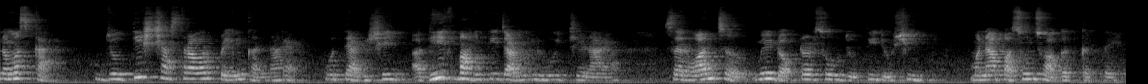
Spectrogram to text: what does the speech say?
नमस्कार. ज्योतिषशास्त्रावर प्रेम करणाऱ्या व त्याविषयी अधिक माहिती जाणून घेऊ इच्छिणाऱ्या सर्वांचं मी डॉक्टर सौ ज्योती जोशी मनापासून स्वागत करते.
